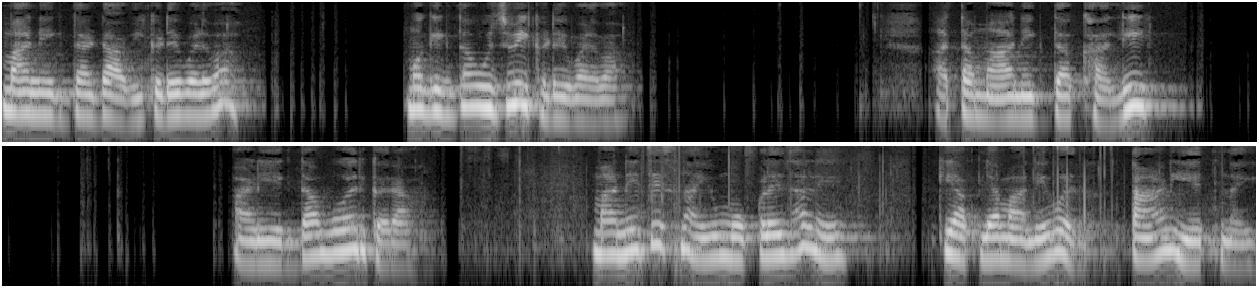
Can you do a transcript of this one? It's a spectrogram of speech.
मान एकदा डावीकडे वळवा मग एकदा उजवीकडे वळवा. आता मान एकदा खाली आणि एकदा वर करा. मानेचे स्नायू मोकळे झाले की आपल्या मानेवर ताण येत नाही.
